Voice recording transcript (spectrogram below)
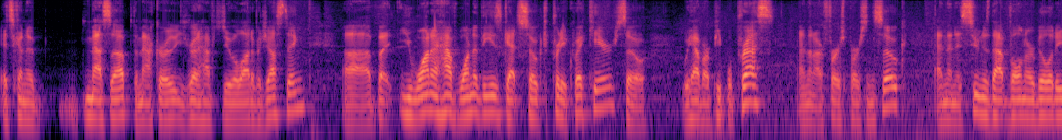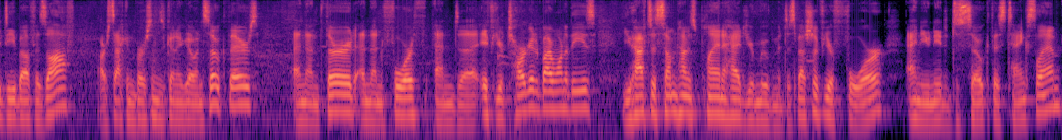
it's going to mess up. The macro you're going to have to do a lot of adjusting. Uh, but you want to have one of these get soaked pretty quick here. So we have our people press, and then our first person soak, and then as soon as that vulnerability debuff is off, our second person is going to go and soak theirs, and then third, and then fourth. And uh, if you're targeted by one of these, you have to sometimes plan ahead your movement, especially if you're four and you needed to soak this tank slam.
